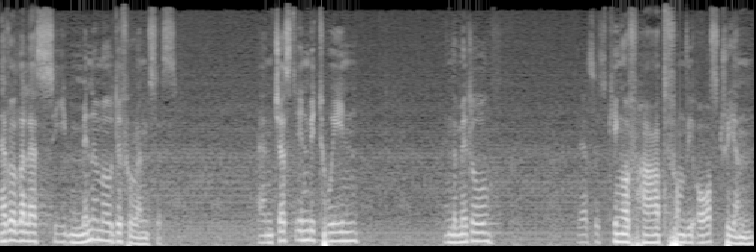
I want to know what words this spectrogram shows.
nevertheless see minimal differences. And just in between, in the middle, there's this King of Heart from the Austrian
